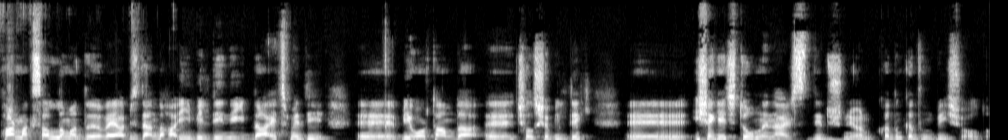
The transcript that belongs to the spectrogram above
parmak sallamadığı veya bizden daha iyi bildiğini iddia etmediği e, bir ortamda e, çalışabildik. E, işe geçti onun enerjisi diye düşünüyorum. Kadın kadın bir iş oldu.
